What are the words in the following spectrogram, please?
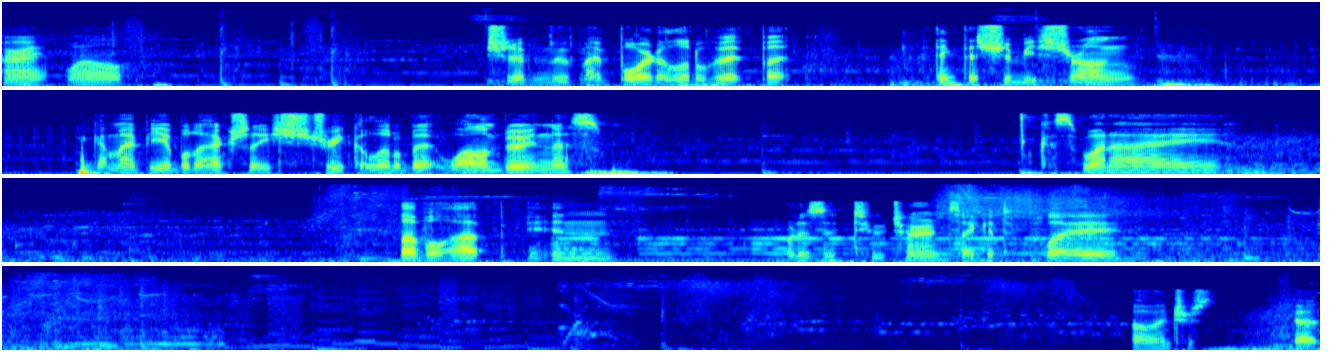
Alright, well, should be strong. I think I might be able to actually streak a little bit while I'm doing this. Because when I level up in, what is it, two turns, I get to play Oh, interesting. Got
